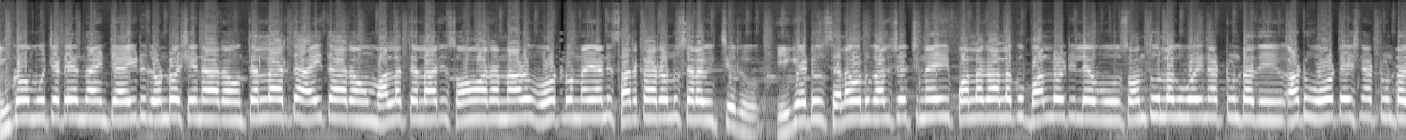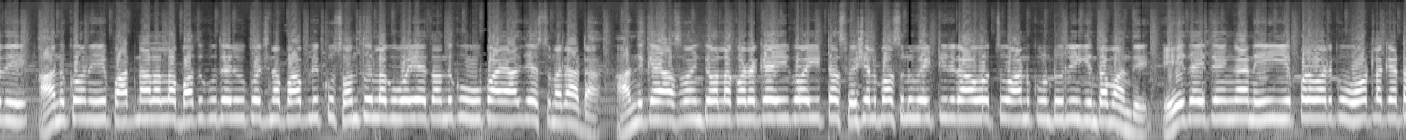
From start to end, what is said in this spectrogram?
ఇంకో ముచ్చట ఏందంటే ఇటు రెండో శనివారం తెల్లారితే ఐతారం మళ్ళా తెల్లారి సోమవారం నాడు ఓట్లున్నాయని సర్కారులు సెలవిచ్చారు ఇగేటు సెలవులు కలిసి వచ్చినాయి పొల్లగాళ్ళకు బల్లోటి లేవు సొంతూళ్ళకు పోయినట్టుంటది అటు ఓటేసినట్టుంటది. అనుకొని పట్టణాలలో బతుకు తెరుగుకొచ్చిన వచ్చిన పబ్లిక్ సొంతూళ్ళకు పోయేటందుకు ఉపాయాలు చేస్తున్నారట. అందుకే అసవంటి వాళ్ళ కొరకే ఇగో ఇట్ట స్పెషల్ బస్సులు పెట్టిరు కావచ్చు అనుకుంటున్నారు ఇంతమంది ఏదైతే గాని ఇప్పటి వరకు ఓట్లకు ఎట్ట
